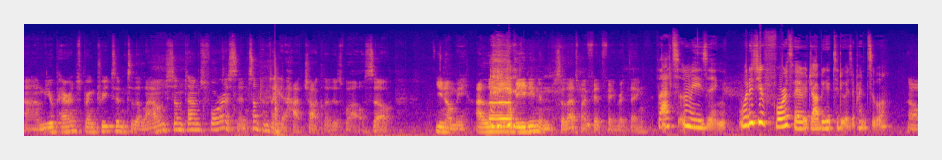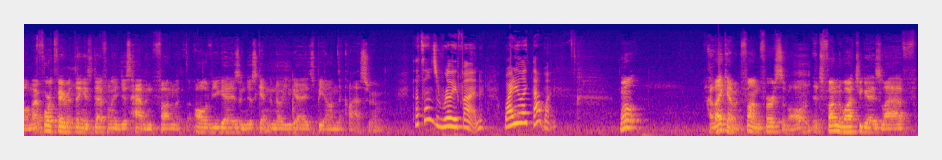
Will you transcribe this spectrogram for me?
Um, your parents bring treats into the lounge sometimes for us, and sometimes I get hot chocolate as well. So, you know me. I love eating, and so that's my fifth favorite thing. That's amazing. What is your fourth favorite job you get to do as a principal? Oh, my fourth favorite thing is definitely just having fun with all of you guys and just getting to know you guys beyond the classroom. That sounds really fun. Why do you like that one? Well, I like having fun, first of all. It's fun to watch you guys laugh.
